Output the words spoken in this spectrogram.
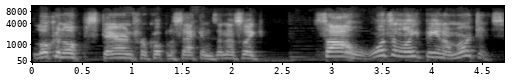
looking up, staring for a couple of seconds, and it's like, so what's it like being a merchant?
